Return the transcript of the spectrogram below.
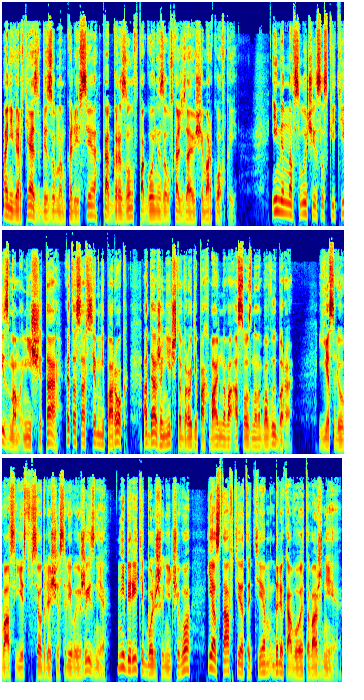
а не вертясь в безумном колесе, как грызун в погоне за ускользающей морковкой. Именно в случае с аскетизмом нищета – это совсем не порог, а даже нечто вроде похвального осознанного выбора – если у вас есть все для счастливой жизни, не берите больше ничего и оставьте это тем, для кого это важнее.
